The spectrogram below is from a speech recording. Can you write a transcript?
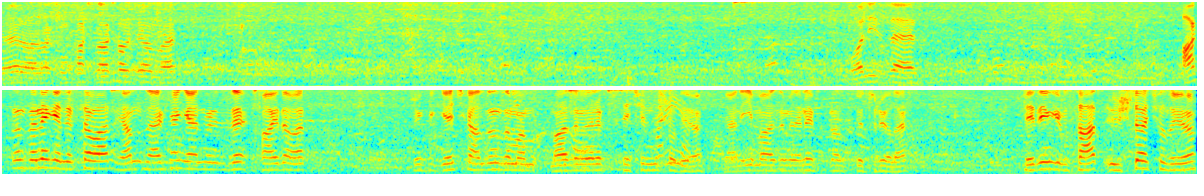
neler var bakın ufak bir akordeon var. Valizler. Aklınıza ne gelirse var. Yalnız erken gelmenizde fayda var. Çünkü geç kaldığınız zaman malzemelerin hepsi seçilmiş oluyor. Yani iyi malzemelerin hepsini alıp götürüyorlar. Dediğim gibi saat 3'te açılıyor.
